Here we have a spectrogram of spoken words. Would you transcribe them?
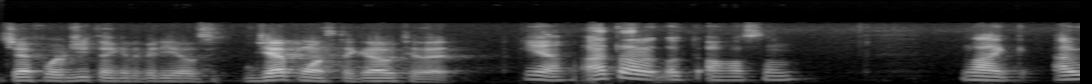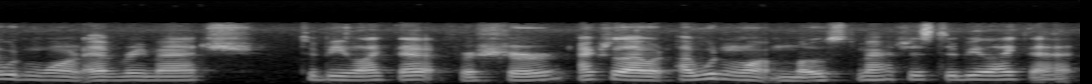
Jeff, what did you think of the videos? Jeff wants to go to it. Yeah, I thought it looked awesome. Like I wouldn't want every match to be like that for sure. Actually, I would I wouldn't want most matches to be like that,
